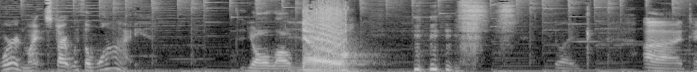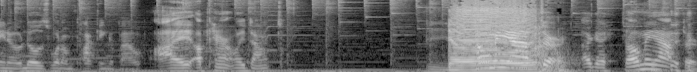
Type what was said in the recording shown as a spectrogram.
word might start with a Y. YOLO. No. like, uh, Tano knows what I'm talking about. I apparently don't. No. Tell me after. Okay, tell me after.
